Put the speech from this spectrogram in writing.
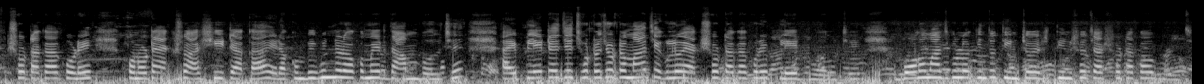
একশো টাকা করে কোনোটা একশো আশি টাকা এরকম বিভিন্ন রকমের দাম বলছে। আর প্লেটে যে ছোট ছোট মাছ এগুলো একশো টাকা করে প্লেট বলছে। বড় মাছগুলো কিন্তু তিনশো তিনশো চারশো টাকাও বলছে।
